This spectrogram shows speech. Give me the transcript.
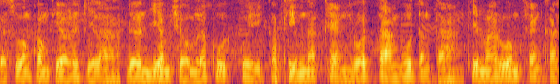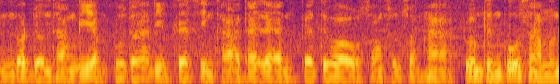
กระทรวงท่องเที่ยวและกีฬา เดินเยี่ยมชมและพูดคุยกับทีมนักแข่งรถตามบูธต่างๆ ที่มาร่วมแข่งขันรถยนต์ทางเรียบอุตรดิตถ์เรซซิ่งคาร์ไทยแลนด์เฟสติวัล 2025 รวมถึงผู้สนับสนุน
